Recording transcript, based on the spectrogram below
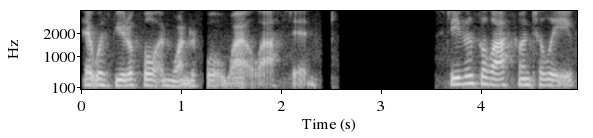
It was beautiful and wonderful while it lasted. Steve is the last one to leave.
